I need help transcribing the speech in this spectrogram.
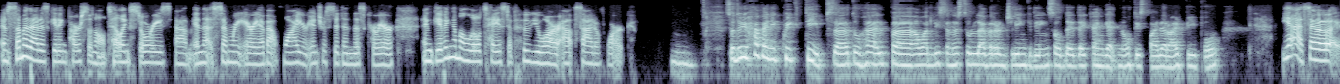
And some of that is getting personal, telling stories um, in that summary area about why you're interested in this career and giving them a little taste of who you are outside of work. Hmm. So, do you have any quick tips uh, to help uh, our listeners to leverage LinkedIn so that they can get noticed by the right people? Yeah, so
